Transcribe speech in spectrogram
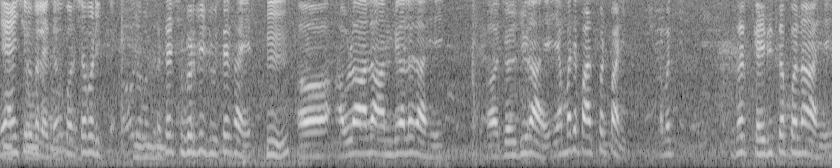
हे ऐंशी रुपयाला येतं वर्षभर टिकतं तसेच शुगर फ्री ज्युसेस आहेत. हम्म. अं, आवळा आलं आंबे आलं आहे अं, जलजिरा आहे यामध्ये पाचपट पाणी. तसंच कैरीचं पण आहे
